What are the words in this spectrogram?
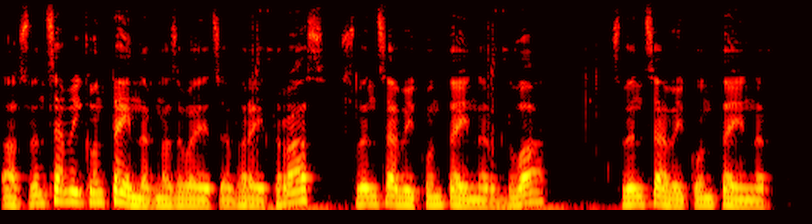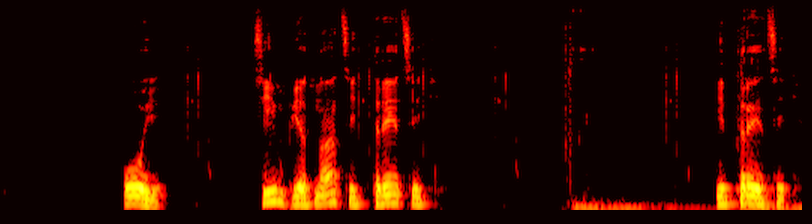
А, свинцевий контейнер називається апгрейд. Раз. Свинцевий контейнер 2. Свинцевий контейнер. Ой. 7, 15, 30. І 30.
